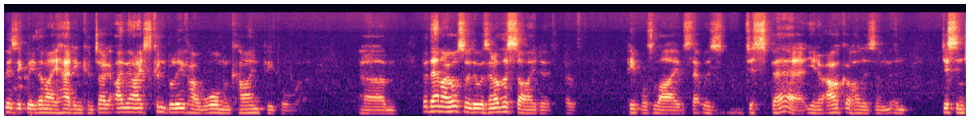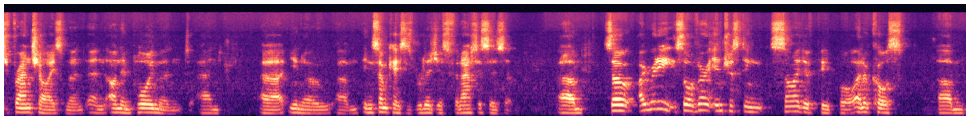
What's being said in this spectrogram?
physically than I had in Kentucky. I mean, I just couldn't believe how warm and kind people were. Um, but then I also, there was another side of, of people's lives that was despair, you know, alcoholism and disenfranchisement and unemployment and, uh, you know, um, in some cases, religious fanaticism. Um, so I really saw a very interesting side of people. And of course, um,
